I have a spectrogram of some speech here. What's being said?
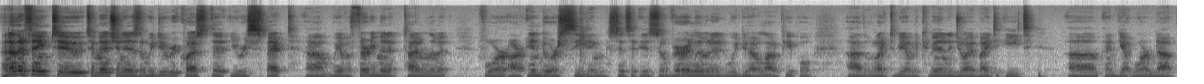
another thing to to mention is that we do request that you respect. Um, we have a 30 minute time limit for our indoor seating since it is so very limited. We do have a lot of people uh, that would like to be able to come in and enjoy a bite to eat um, and get warmed up.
